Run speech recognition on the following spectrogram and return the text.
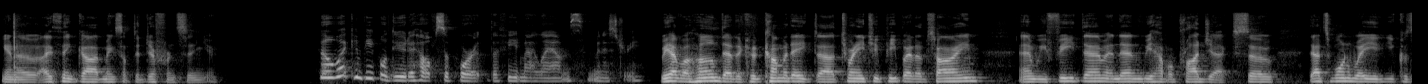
you know, I think God makes up the difference in you. Phil, what can people do to help support the Feed My Lambs ministry? We have a home that could accommodate uh, 22 people at a time, and we feed them, and then we have a project. So that's one way you could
